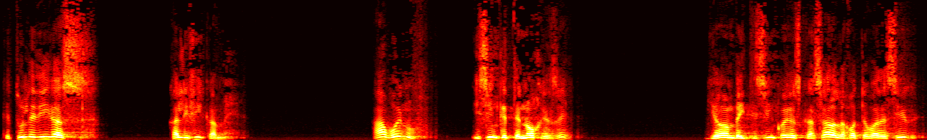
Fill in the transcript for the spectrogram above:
Que tú le digas, califícame. Ah, bueno, y sin que te enojes, ¿eh? Llevan 25 años casados, la J te va a decir,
